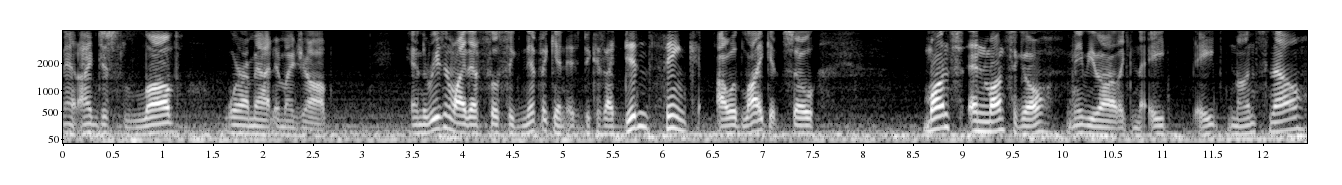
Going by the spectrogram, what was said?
man, I just love where I'm at in my job. And the reason why that's so significant is because I didn't think I would like it. So months and months ago, maybe about like eight eight months now,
